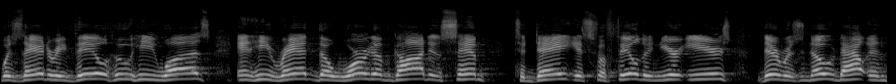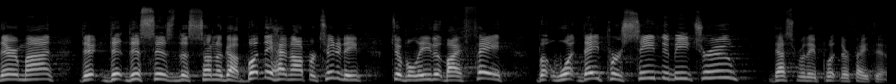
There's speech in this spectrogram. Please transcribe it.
was there to reveal who He was, and He read the Word of God and said, Today is fulfilled in your ears. There was no doubt in their mind that this is the Son of God. But they had an opportunity to believe it by faith. But what they perceived to be true, that's where they put their faith in.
